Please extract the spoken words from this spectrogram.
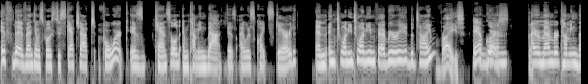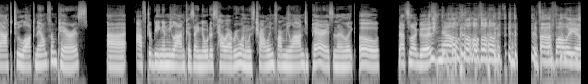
if the event I'm supposed to sketch at for work is canceled, I'm coming back because I was quite scared. And in 2020 in February at the time, Right. Yeah, of and course. then I remember coming back to lockdown from Paris uh, after being in Milan because I noticed how everyone was traveling from Milan to Paris. And I'm like, oh, that's not good. no, it's gonna Uh, follow you.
